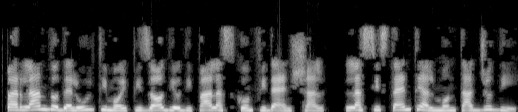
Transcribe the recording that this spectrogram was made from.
Parlando dell'ultimo episodio di Palace Confidential, l'assistente al montaggio di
